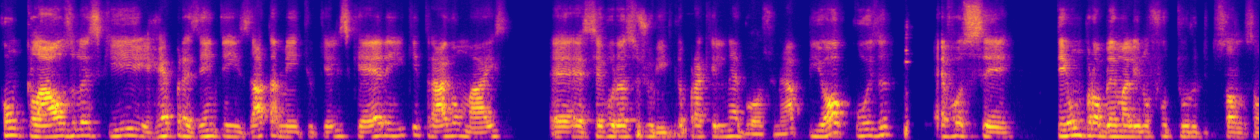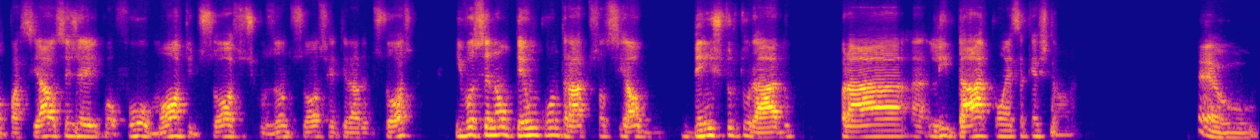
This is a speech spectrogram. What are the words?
com cláusulas que representem exatamente o que eles querem e que tragam mais é, segurança jurídica para aquele negócio. Né? A pior coisa é você ter um problema ali no futuro de solução parcial, seja ele qual for, morte de sócio, exclusão de sócio, retirada de sócio, e você não ter um contrato social bem estruturado para ah, lidar com essa questão. Né? É, o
